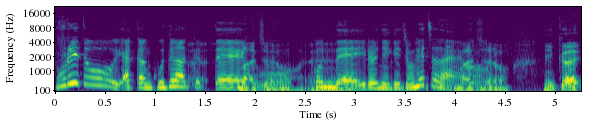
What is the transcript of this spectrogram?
우리도 약간 고등학교 때뭐 맞아요. 뭐 꼰대 예. 이런 얘기 좀 했잖아요. 맞아요. 그러니까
